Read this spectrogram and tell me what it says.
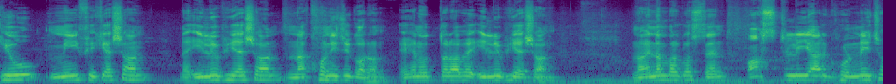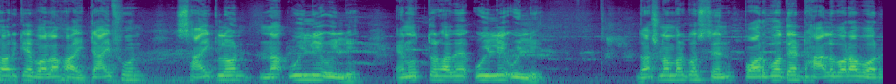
হিউমিফিকেশন, না ইলিভিয়েশন, না খনিজীকরণ। এখানে উত্তর হবে ইলিভিয়েশন। নয় নম্বর কোশ্চেন অস্ট্রেলিয়ার ঘূর্ণিঝড়কে বলা হয় টাইফুন, সাইক্লোন, না উইলি উইলি? এর উত্তর হবে উইলি উইলি। দশ নম্বর কোশ্চেন পর্বতের ঢাল বরাবর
